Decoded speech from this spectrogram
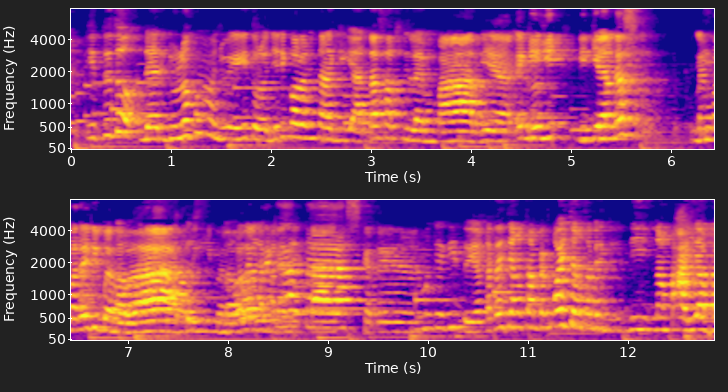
Itu tuh dari dulu aku memang juga kayak gitu loh. Jadi kalau misalnya gigi atas harus dilempar. Iya eh gigi gigi atas lemparnya di bawah, bawah, terus di bawah bawah lemparnya ke atas katanya. Emang kayak gitu ya katanya jangan sampai pokoknya jangan sampai di, di nampak ayam.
